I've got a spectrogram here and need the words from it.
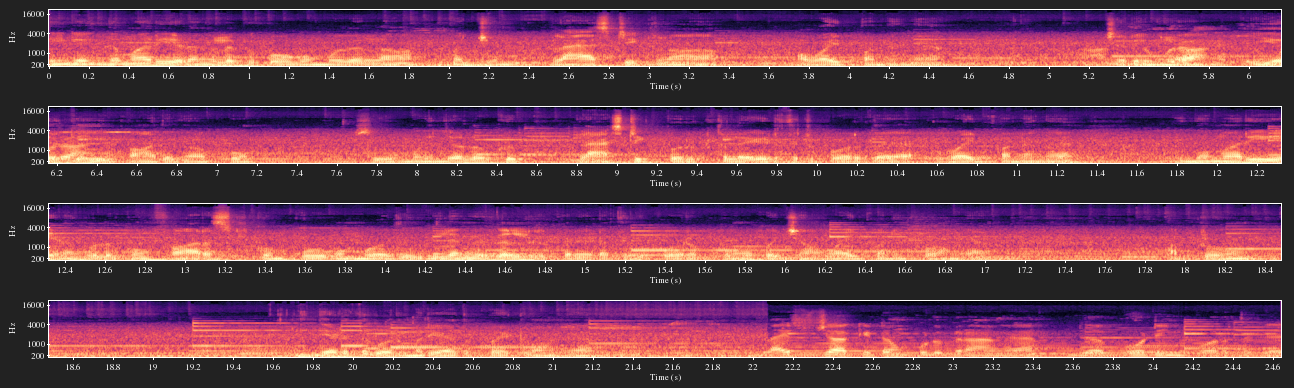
நீங்கள் இந்த மாதிரி இடங்களுக்கு போகும்போதெல்லாம் கொஞ்சம் பிளாஸ்டிக்லாம் அவாய்ட் பண்ணுங்கள் சரிங்களா. இயற்கையை பாதுகாப்போம். ஸோ முடிஞ்ச அளவுக்கு பிளாஸ்டிக் பொருட்களை எடுத்துகிட்டு போகிறத அவாய்ட் பண்ணுங்கள் இந்த மாதிரி இடங்களுக்கும் ஃபாரஸ்ட்டுக்கும் போகும்போது விலங்குகள் இருக்கிற இடத்துக்கு போகிறப்பவும் கொஞ்சம் அவாய்ட் பண்ணிக்கோங்க அப்புறம் இந்த இடத்துக்கு ஒரு மரியாதை போயிட்டு வாங்க. லைஃப் ஜாக்கெட்டும் கொடுக்குறாங்க இந்த போட்டிங் போகிறதுக்கு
